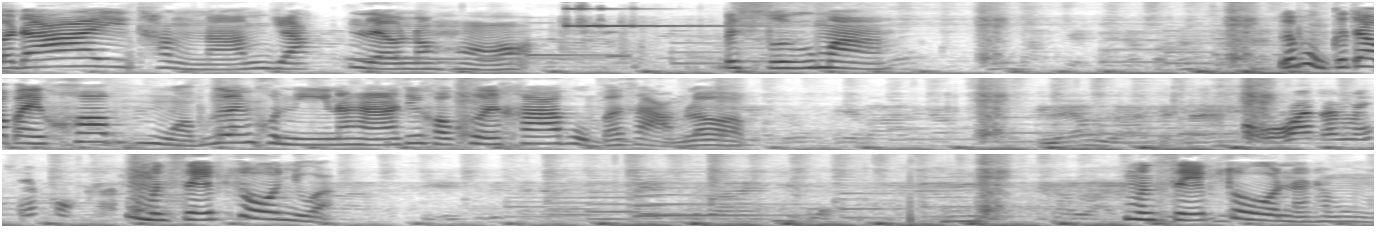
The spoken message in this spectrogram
ก็ได้ถังน้ำยักษ์แล้วนะฮะไปซื้อมา แล้วผมก็จะเอาไปครอบหัวเพื่อนคนนี้นะฮะ ที่เขาเคยฆ่าผมไปสามรอบโอ้ว่าจะไม่ใช่ผมนะมันเซฟโซนอยู่อะมันเซฟโซนอะทำไง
